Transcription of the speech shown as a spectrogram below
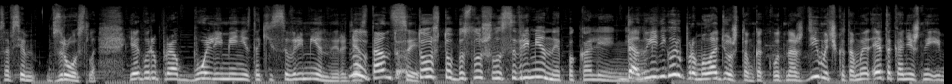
совсем взрослая. Я говорю про более-менее такие современные Ну, радиостанции. то, чтобы слушало современное поколение. Да, но я не говорю про молодежь, там, как вот наш Димочка, там, э- это, конечно, и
